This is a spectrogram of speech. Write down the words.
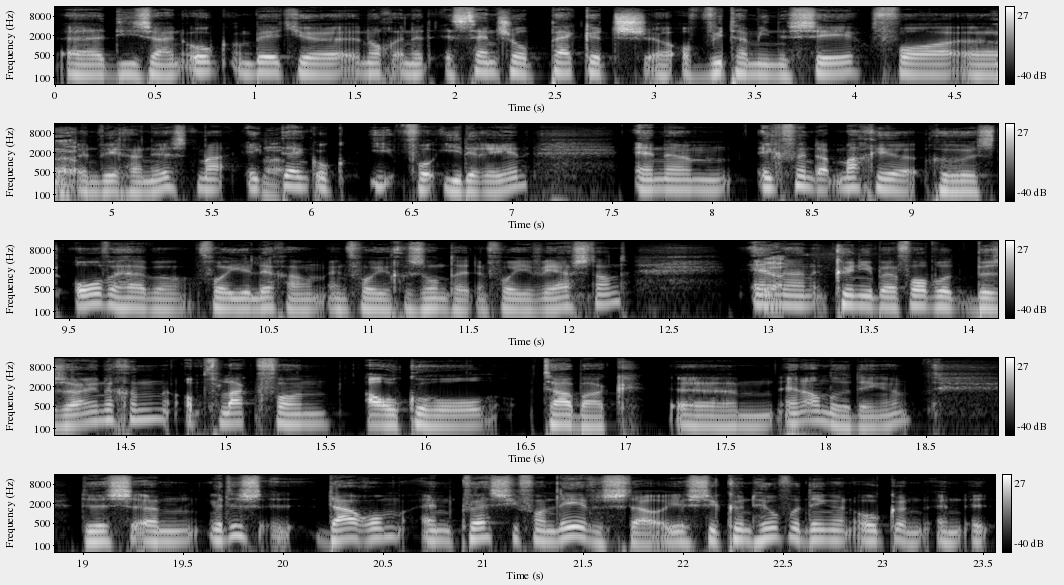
eh, die zijn ook een beetje nog in het essential package of vitamine C voor Ja. een veganist. Maar ik Ja. denk ook voor iedereen. En ehm, ik vind dat mag je gerust over hebben voor je lichaam en voor je gezondheid en voor je weerstand. En Ja. dan kun je bijvoorbeeld bezuinigen op vlak van alcohol, tabak ehm, en andere dingen. Dus ehm, het is eh, daarom een kwestie van levensstijl. Dus je kunt heel veel dingen ook een, een, een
